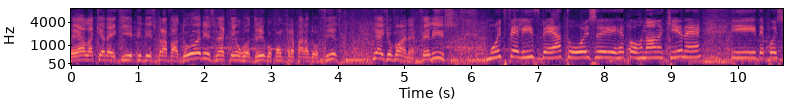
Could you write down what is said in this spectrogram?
Ela que é da equipe Desbravadores, né? Que tem o Rodrigo como preparador físico. E aí, Giovânia, feliz? Muito feliz, Beto, hoje retornando aqui, né? E depois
